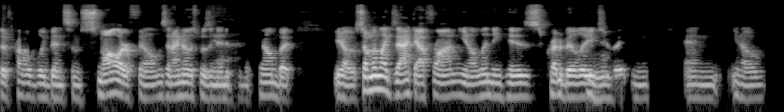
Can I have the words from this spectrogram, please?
there's probably been some smaller films, and I know this was an yeah. independent film, but you know, someone like Zac Efron, you know, lending his credibility mm-hmm. to it, and and you know,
